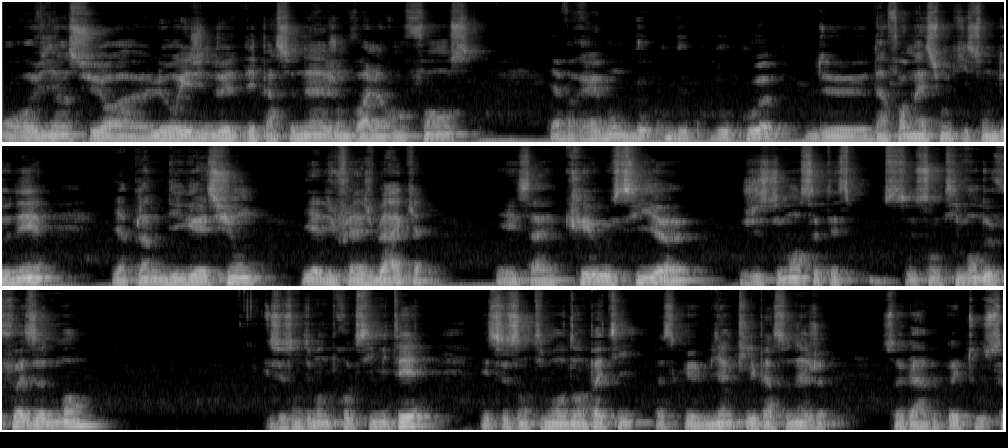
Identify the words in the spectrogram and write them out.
on revient sur euh, l'origine des personnages, on voit leur enfance. Il y a vraiment beaucoup, beaucoup, beaucoup d'informations qui sont données. Il y a plein de digressions, il y a du flashback. Et ça crée aussi euh, justement ce sentiment de foisonnement, et ce sentiment de proximité, et ce sentiment d'empathie. Parce que bien que les personnages soient à peu près tous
